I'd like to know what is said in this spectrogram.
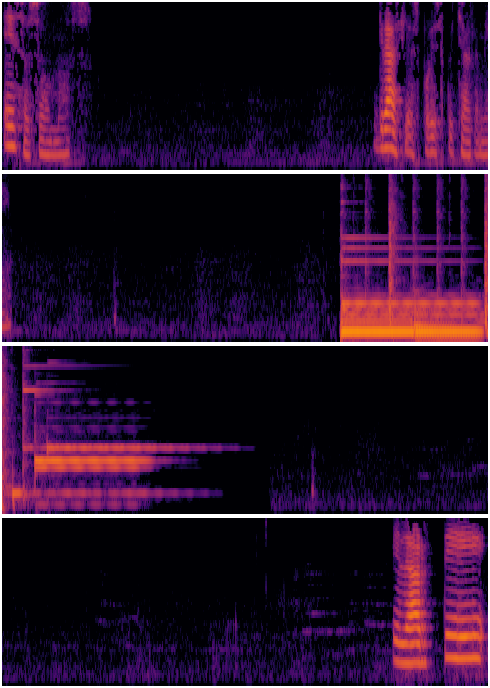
Eso somos. Gracias por escucharme. el arte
